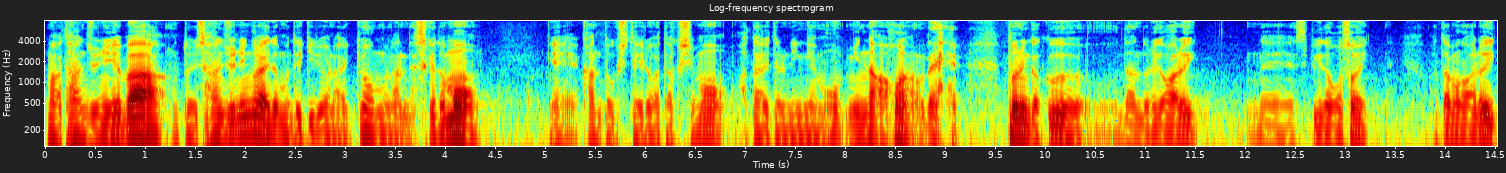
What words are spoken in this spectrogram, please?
まあ単純に言えば本当に30人ぐらいでもできるような業務なんですけども、えー監督している私も働いてる人間もみんなアホなので とにかく段取りが悪い、ね、スピードが遅い頭が悪い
